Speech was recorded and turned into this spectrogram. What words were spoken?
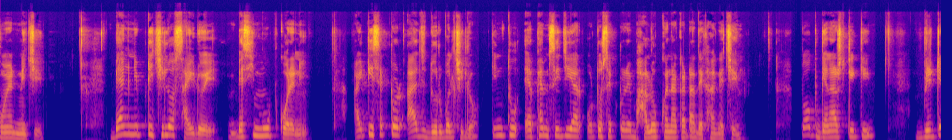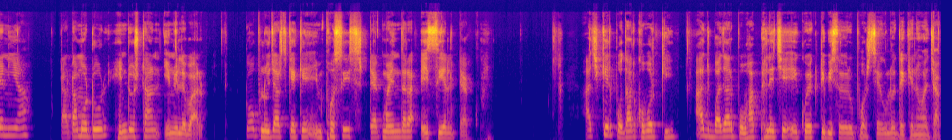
পয়েন্ট নিচে। ব্যাঙ্ক নিফটি ছিল সাইডওয়ে বেশি মুভ করেনি। আইটি সেক্টর আজ দুর্বল ছিল, কিন্তু এফএমসিজি আর অটো সেক্টরে ভালো কেনাকাটা দেখা গেছে। টপ গেনার্স কী কী? Britannia, Tata motor, Hindustan Unilever top losers কে কে? Infosys tech Mahindra HCL tech আজকের প্রধান খবর কি? আজ বাজার প্রভাব ফেলেছে এই কয়েকটি বিষয়ের উপর, সেগুলো দেখে নেওয়া যাক।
